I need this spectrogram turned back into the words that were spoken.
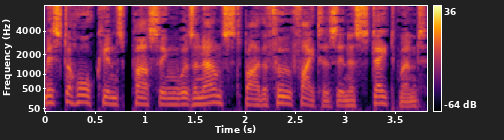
Mr. Hawkins' passing was announced by the Foo Fighters in a statement,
